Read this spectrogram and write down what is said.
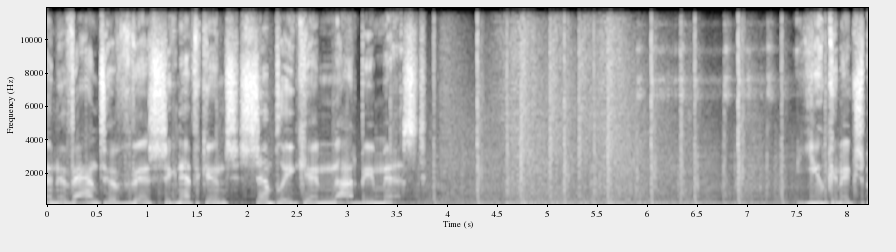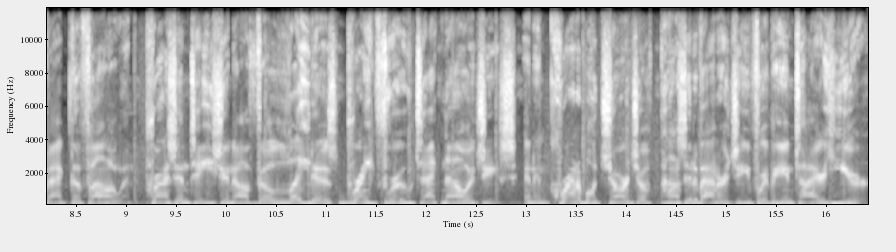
An event of this significance simply cannot be missed. You can expect the following. Presentation of the latest breakthrough technologies, an incredible charge of positive energy for the entire year,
